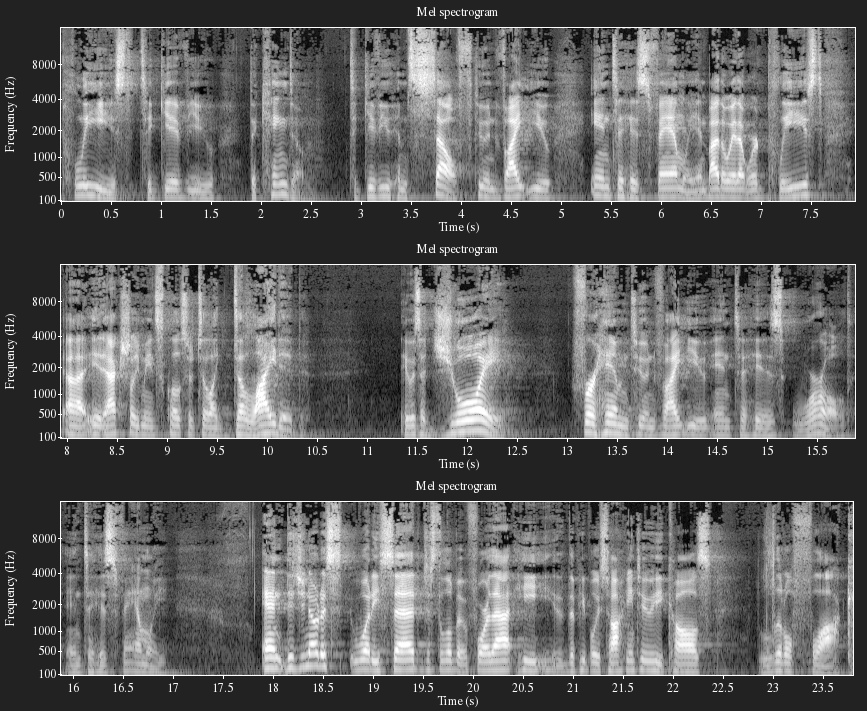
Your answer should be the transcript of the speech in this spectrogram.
pleased to give you the kingdom, to give you Himself, to invite you into his family. And by the way, that word pleased, uh, it actually means closer to like delighted. It was a joy for him to invite you into his world, into his family. And did you notice what he said just a little bit before that? He, the people he's talking to, he calls little flock.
